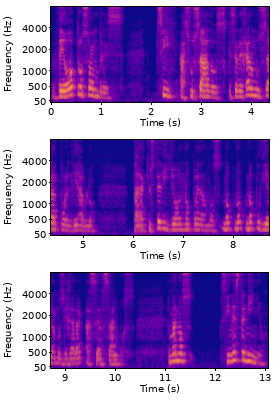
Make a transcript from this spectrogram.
de otros hombres, sí, asusados, que se dejaron usar por el diablo, para que usted y yo no podamos, no, no, pudiéramos llegar a, a ser salvos. Hermanos, sin este niño,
